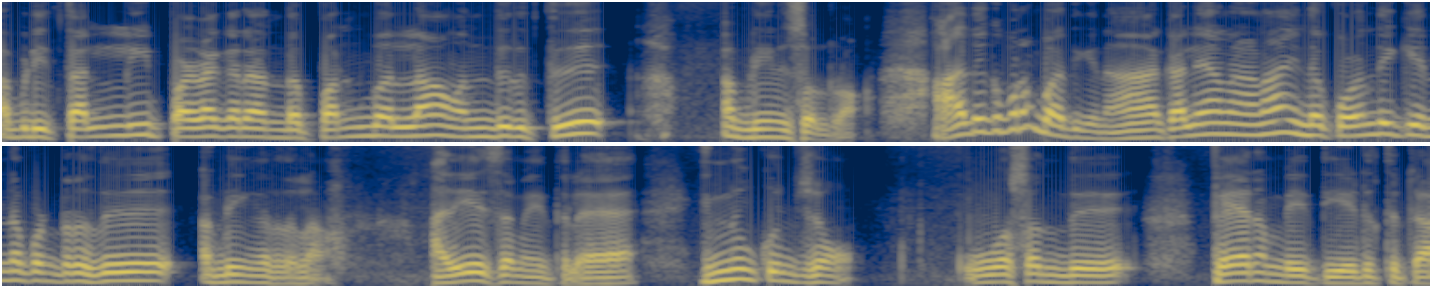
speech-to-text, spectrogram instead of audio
அப்படி தள்ளி பழகுற அந்த பண்பெல்லாம் வந்துருத்து அப்படின்னு சொல்கிறோம் அதுக்கப்புறம் பார்த்தீங்கன்னா கல்யாணம் ஆனால் இந்த குழந்தைக்கு என்ன பண்ணுறது அப்படிங்கிறதெல்லாம். அதே சமயத்தில் இன்னும் கொஞ்சம் ஒசந்து பேரம்பேத்தி எடுத்துட்டா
